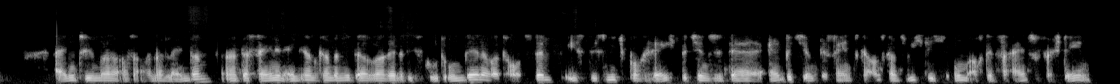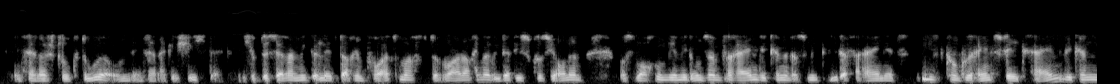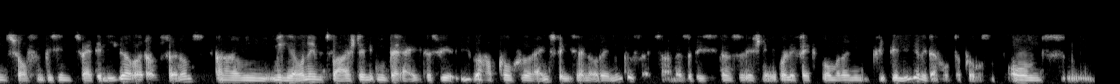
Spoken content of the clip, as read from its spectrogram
Eigentümer aus anderen Ländern. Äh, der Fan in England kann damit aber relativ gut umgehen, aber trotzdem ist das Mitspracherecht bzw. der Einbeziehung der Fans ganz, ganz wichtig, um auch den Verein zu verstehen in seiner Struktur und in seiner Geschichte. Ich habe das selber miterlebt, auch in Portsmouth, da waren auch immer wieder Diskussionen, was machen wir mit unserem Verein? Wir können als Mitgliederverein jetzt nicht konkurrenzfähig sein. Wir können es schaffen bis in die zweite Liga, aber dann fehlen uns ähm, Millionen im zweistelligen Bereich, dass wir überhaupt konkurrenzfähig sein oder im Mittelfeld sind. Also das ist dann so der Schneeballeffekt, wo man dann in die dritte Liga wieder runterkommen. Und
